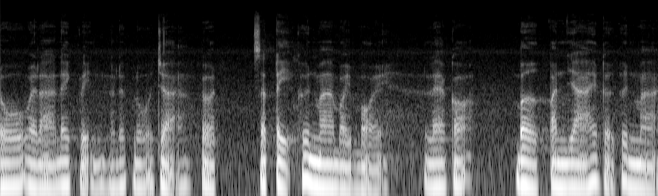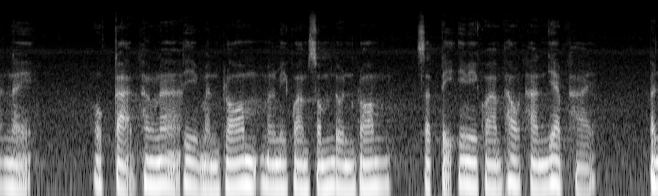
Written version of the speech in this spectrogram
รู้เวลาได้กลิ่นระลึกรู้จะเกิดสติขึ้นมาบ่อยๆ แล้วก็เบิกปัญญาให้เกิดขึ้นมาในโอกาสข้างหน้าที่มันพร้อม มันมีความสมดุลพร้อม สติที่มีความเท่าทันแยบขาย ปัญ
